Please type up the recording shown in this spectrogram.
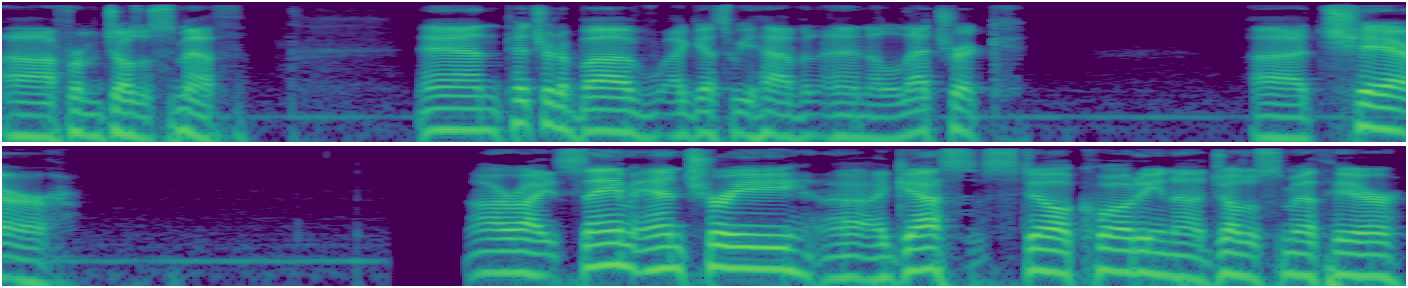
uh, from Joseph Smith. And pictured above, I guess we have an electric uh, chair. All right, same entry, uh, I guess, still quoting uh, Joseph Smith here,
